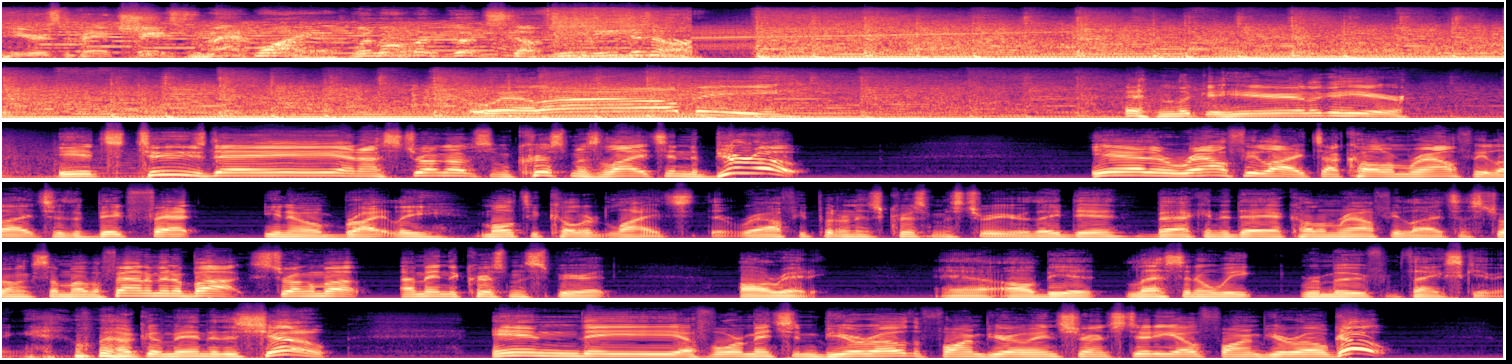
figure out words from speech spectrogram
here's the pitch. It's Matt Wyatt with all the good stuff you need to know. Well, I'll be. And look at here, look at here. It's Tuesday, and I strung up some Christmas lights in the bureau. Yeah, they're Ralphie lights. I call them Ralphie lights. They're the big, fat, you know, brightly multicolored lights that Ralphie put on his Christmas tree, or they did back in the day. I call them Ralphie lights. I strung some up. I found them in a box, strung them up. I'm in the Christmas spirit already, uh, albeit less than a week removed from Thanksgiving. Welcome into the show in the aforementioned bureau, the Farm Bureau Insurance Studio. Farm Bureau, go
